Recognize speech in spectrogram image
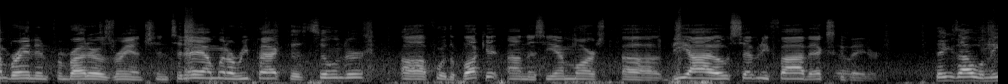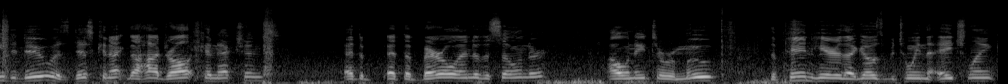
I'm Brandon from Bright Arrows Ranch and today I'm going to repack the cylinder uh, for the bucket on this Yanmar uh, VIO75 excavator. Things I will need to do is disconnect the hydraulic connections at the, at the barrel end of the cylinder. I will need to remove the pin here that goes between the H-link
